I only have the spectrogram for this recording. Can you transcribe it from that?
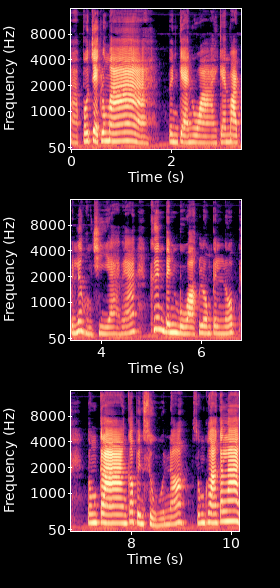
อ่าโปรเจกต์ลงมาเป็นแกน y แกน y เป็นเรื่องของเชียร์นะขึ้นเป็นบวกลงเป็นลบ ตรงกลางก็เป็นศูนย์เนาะตรงกลางก็ลาก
